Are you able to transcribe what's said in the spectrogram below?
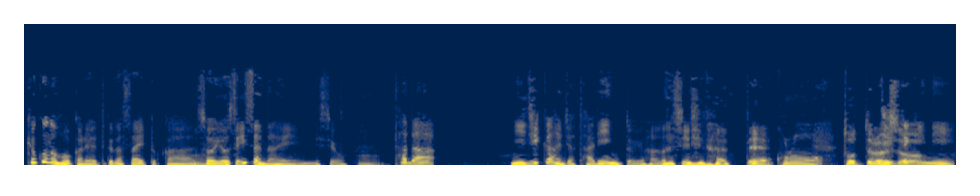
局の方からやってくださいとか、うんそういう要請一切ないんですよ。うん。ただ、2時間じゃ足りんという話になって、この、撮ってる間、自主的に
